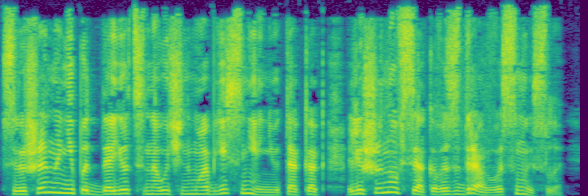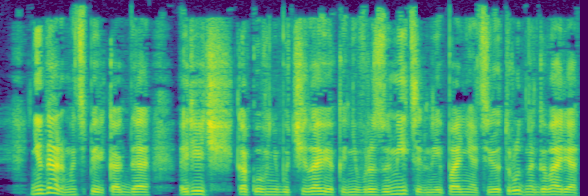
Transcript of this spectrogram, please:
совершенно не поддается научному объяснению, так как лишено всякого здравого смысла. Недаром теперь, когда речь какого-нибудь человека невразумительна и понять ее трудно, говорят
